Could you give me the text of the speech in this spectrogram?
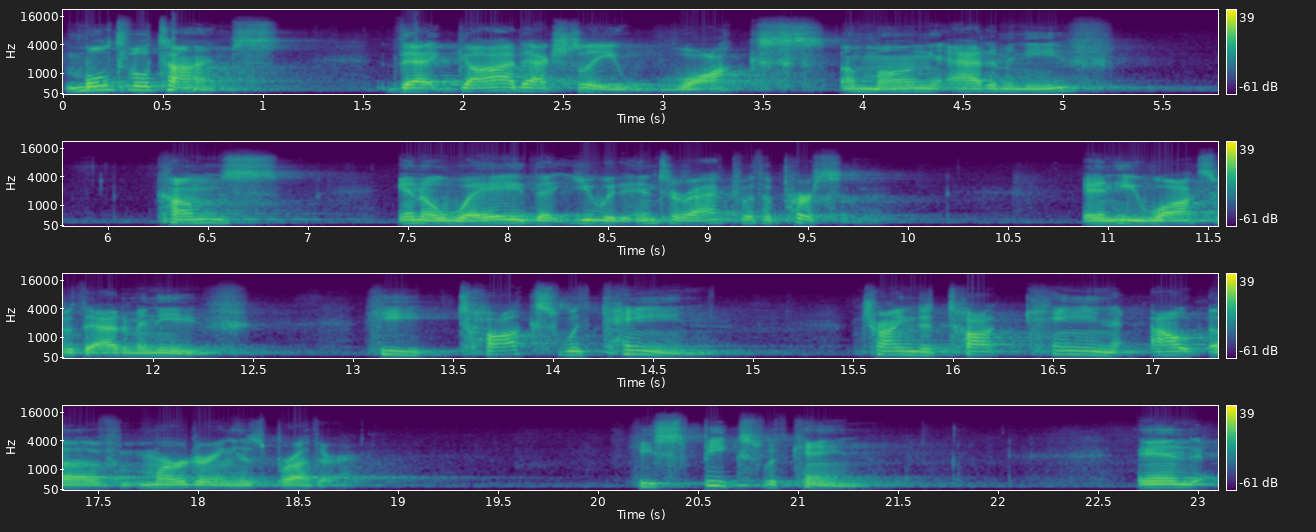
multiple times that God actually walks among Adam and Eve comes in a way that you would interact with a person. And he walks with Adam and Eve. He talks with Cain, trying to talk Cain out of murdering his brother. He speaks with Cain. And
